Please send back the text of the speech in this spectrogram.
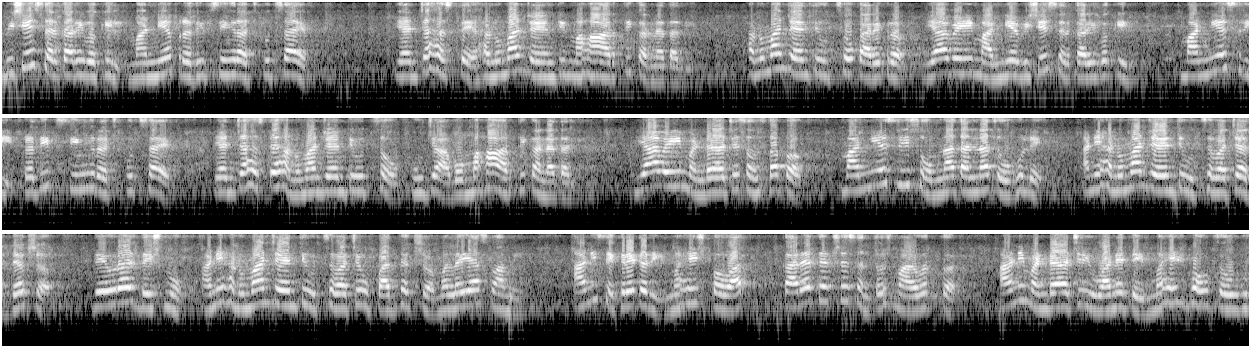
विशेष सरकारी वकील माननीय प्रदीप सिंग राजपूत साहेब यांच्या हस्ते हनुमान जयंती महाआरती करण्यात आली. हनुमान जयंती उत्सव कार्यक्रम यावेळी माननीय विशेष सरकारी वकील माननीय श्री प्रदीप सिंग राजपूत साहेब यांच्या हस्ते हनुमान जयंती उत्सव पूजा व महाआरती करण्यात आली. यावेळी मंडळाचे संस्थापक माननीय श्री सोमनाथ अण्णा आणि हनुमान जयंती उत्सवाचे अध्यक्ष देवराज देशमुख आणि हनुमान जयंती उत्सवाचे उपाध्यक्ष मलया स्वामी आणि सेक्रेटरी महेश पवार कार्याध्यक्ष संतोष माळवतकर आणि मंडळाचे युवा नेते महेश भाऊ चौगु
